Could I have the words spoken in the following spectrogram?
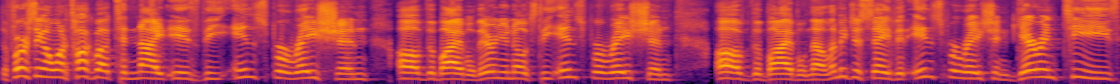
The first thing I want to talk about tonight is the inspiration of the Bible. There in your notes, the inspiration of the Bible. Now, let me just say that inspiration guarantees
